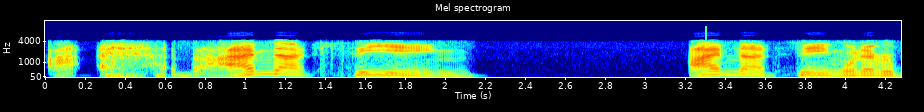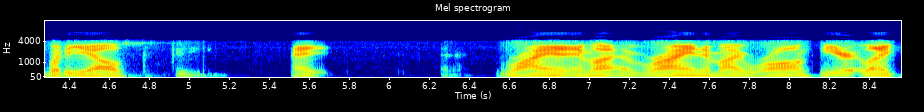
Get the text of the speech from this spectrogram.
I, I'm not seeing. I'm not seeing what everybody else. I, Ryan, am I Ryan? Am I wrong here? Like,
